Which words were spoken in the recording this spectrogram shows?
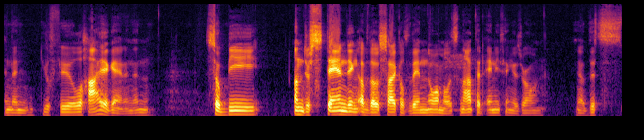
And then you'll feel high again. And then, so be understanding of those cycles. They're normal. It's not that anything is wrong. You know, this,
